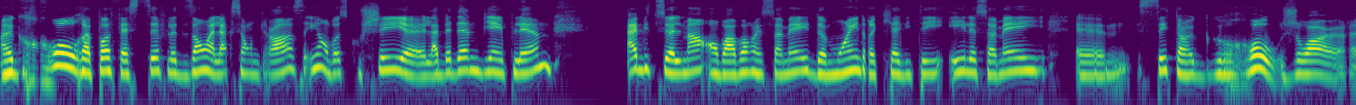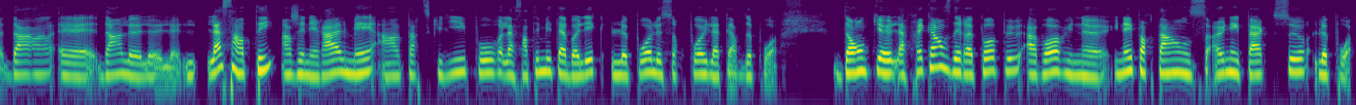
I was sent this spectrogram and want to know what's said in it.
un gros repas festif, disons, à l'action de grâce, et on va se coucher la bédaine bien pleine, habituellement, on va avoir un sommeil de moindre qualité. Et le sommeil, c'est un gros joueur dans la santé en général, mais en particulier pour la santé métabolique, le poids, le surpoids et la perte de poids. Donc, euh, la fréquence des repas peut avoir une, importance, un impact sur le poids.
